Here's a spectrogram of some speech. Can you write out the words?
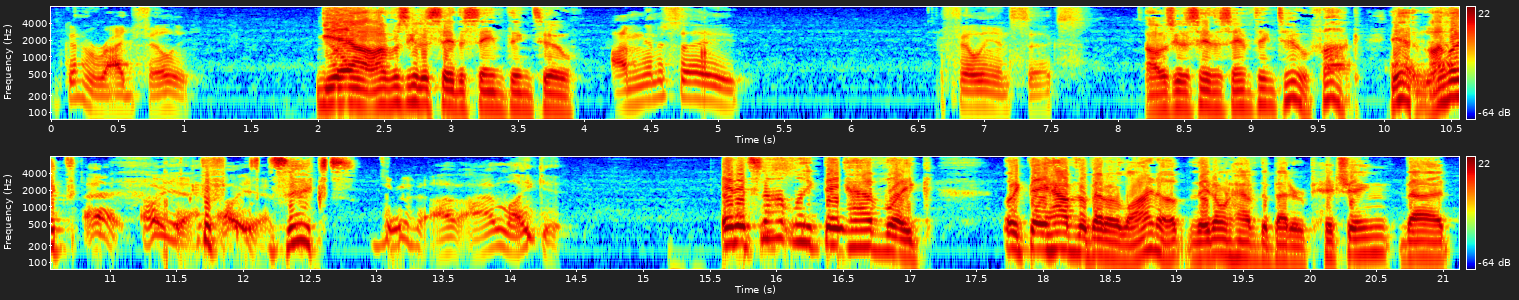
I'm gonna ride Philly. yeah, I was gonna say the same thing too. I'm gonna say Philly in six. I was gonna say the same thing too. Fuck. Yeah, I like Hey, oh yeah, the oh yeah, six. dude, I, I like it. And it's not like they have like like they have the better lineup. They don't have the better pitching that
